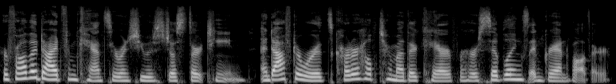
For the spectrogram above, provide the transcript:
Her father died from cancer when she was just 13, and afterwards, Carter helped her mother care for her siblings and grandfather.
